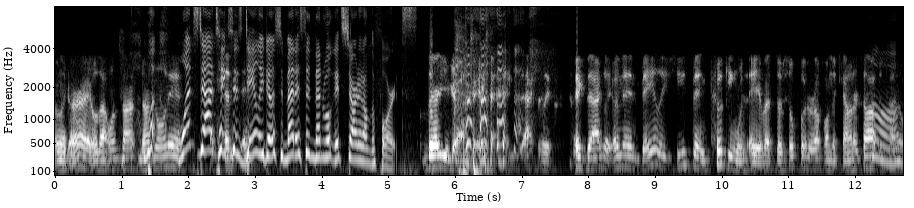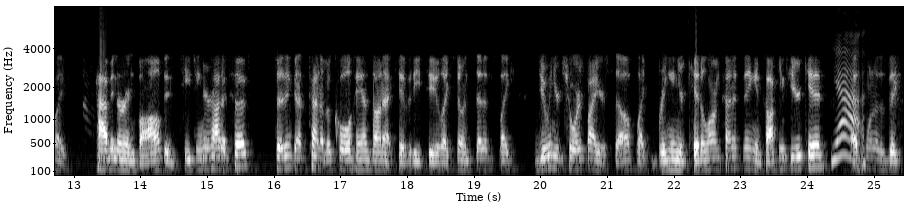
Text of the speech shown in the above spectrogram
I'm like, all right, well that one's not not going in. Once Dad takes And- his and- daily dose of medicine, then we'll get started on the forts. There you go. exactly. Exactly. And then Bailey, she's been cooking with Ava, so she'll put her up on the countertop Aw. and kind of like having her involved and teaching her how to cook. So I think that's kind of a cool hands-on activity too. Like so instead of like doing your chores by yourself, like bringing your kid along kind of thing and talking to your kid. Yeah. That's one of the big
